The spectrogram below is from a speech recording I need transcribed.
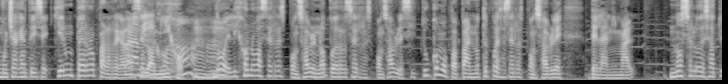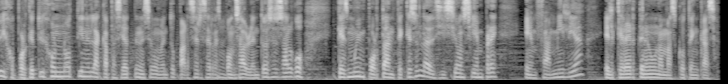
Mucha gente dice, quiero un perro para regalárselo Para mi a mi hijo. ¿no? No, el hijo no va a ser responsable, no puede ser responsable. Si tú como papá no te puedes hacer responsable del animal, no se lo des a tu hijo, porque tu hijo no tiene la capacidad en ese momento para hacerse responsable. Entonces es algo que es muy importante, que es una decisión siempre en familia el querer tener una mascota en casa.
